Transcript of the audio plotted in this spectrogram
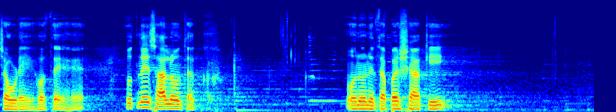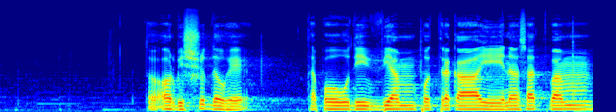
चौड़े होते हैं, उतने सालों तक उन्होंने तपस्या की। तो और भी शुद्ध हुए। तपो दिव्यम पुत्र पुत्रकायेन सत्वम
